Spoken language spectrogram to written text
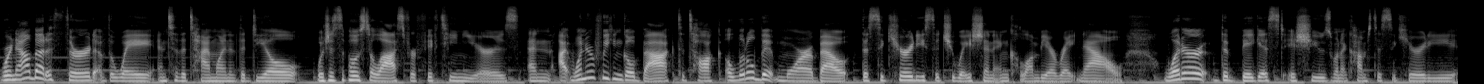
We're now about a third of the way into the timeline of the deal, which is supposed to last for 15 years. And I wonder if we can go back to talk a little bit more about the security situation in Colombia right now. What are the biggest issues when it comes to security,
